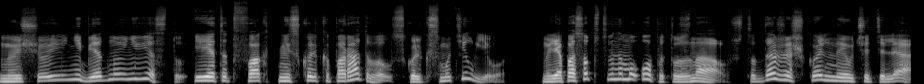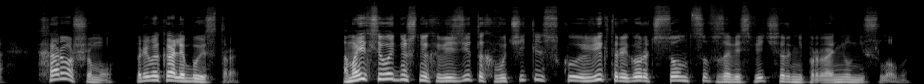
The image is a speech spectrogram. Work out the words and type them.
но еще и небедную невесту. И этот факт нисколько порадовал, сколько смутил его. Но я по собственному опыту знал, что даже школьные учителя к хорошему привыкали быстро. О моих сегодняшних визитах в учительскую Виктор Егорович Солнцев за весь вечер не проронил ни слова.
